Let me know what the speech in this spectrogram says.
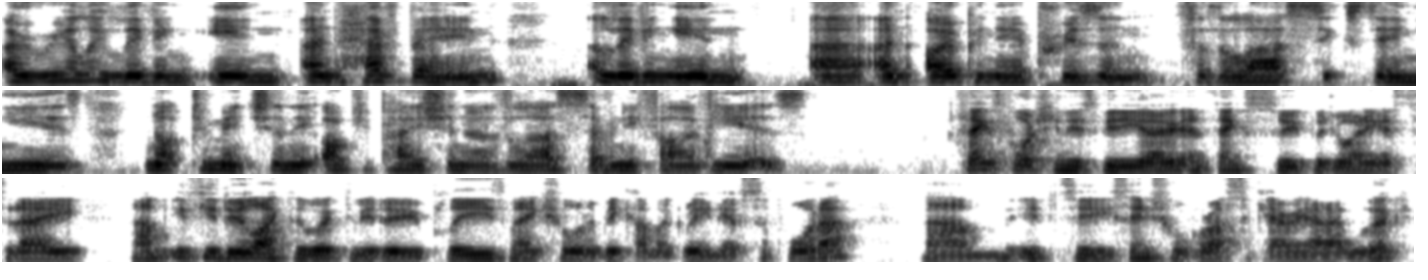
are really living in and have been living in uh, an open air prison for the last 16 years, not to mention the occupation of the last 75 years. Thanks for watching this video and thanks Sue for joining us today. Um, if you do like the work that we do, please make sure to become a Green Left supporter. Um, it's essential for us to carry out our work.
